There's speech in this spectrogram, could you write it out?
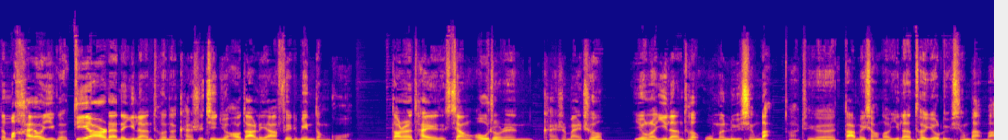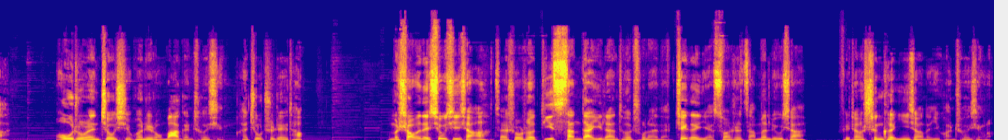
那么还有一个第二代的伊兰特呢，开始进军澳大利亚、菲律宾等国，当然他也向欧洲人开始卖车，用了伊兰特五门旅行版啊，这个大家没想到伊兰特有旅行版吧？欧洲人就喜欢这种挖梗车型，还就吃这套。我们稍微的休息一下啊，再说说第三代伊兰特出来的，这个也算是咱们留下非常深刻印象的一款车型了。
